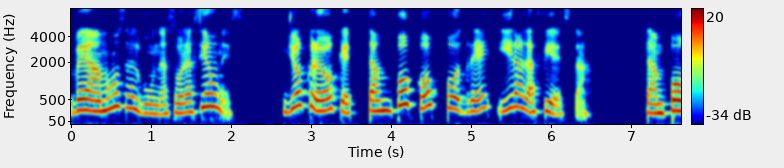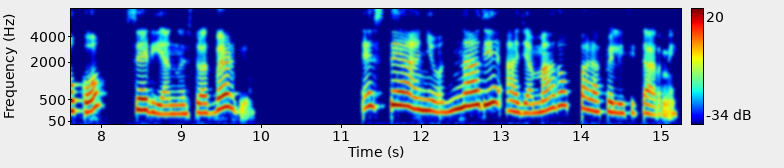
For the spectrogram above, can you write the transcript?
Veamos algunas oraciones. Yo creo que tampoco podré ir a la fiesta. Tampoco sería nuestro adverbio. Este año nadie ha llamado para felicitarme.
